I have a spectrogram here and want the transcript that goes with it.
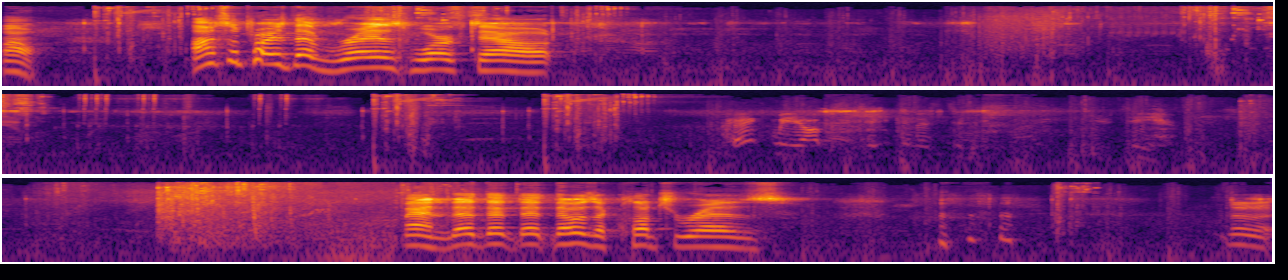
Wow. I'm surprised that res worked out. Man, that that that, that was a clutch res. no, no.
